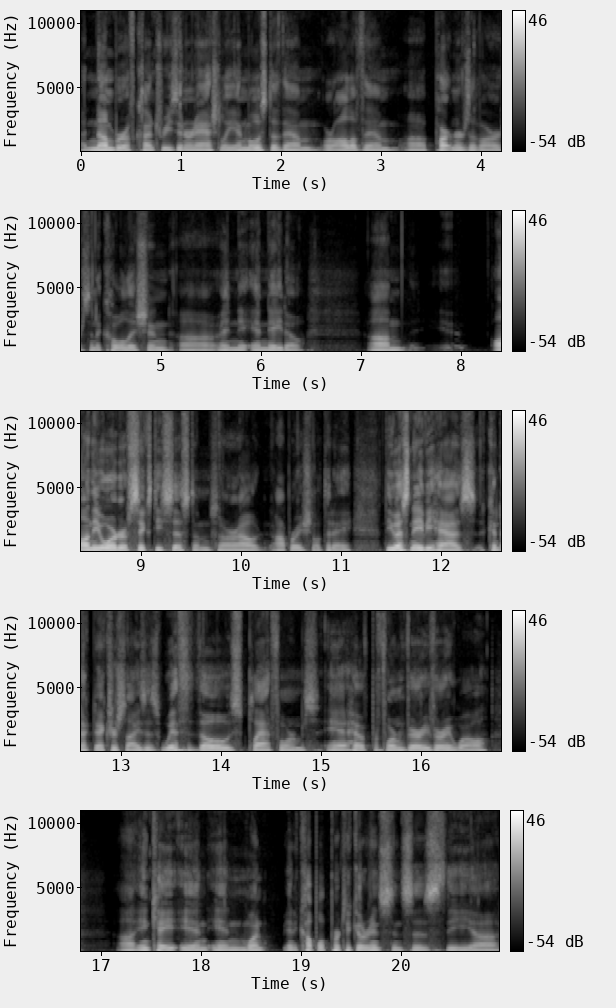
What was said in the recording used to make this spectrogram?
a number of countries internationally, and most of them, or all of them, uh, partners of ours in the coalition uh, and, and, NATO. Um, on the order of 60 systems are out operational today. The U.S. Navy has conducted exercises with those platforms and have performed very, very well. Uh, in, in, in, one, in a couple particular instances, the, uh,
